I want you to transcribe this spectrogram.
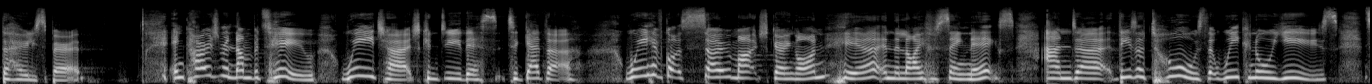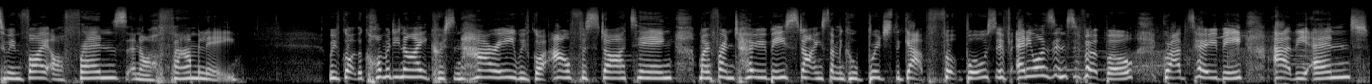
the Holy Spirit. Encouragement number two, we, church, can do this together. We have got so much going on here in the life of St. Nick's, and uh, these are tools that we can all use to invite our friends and our family. We've got the comedy night, Chris and Harry. We've got Alpha starting. My friend Toby starting something called Bridge the Gap Football. So if anyone's into football, grab Toby at the end.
